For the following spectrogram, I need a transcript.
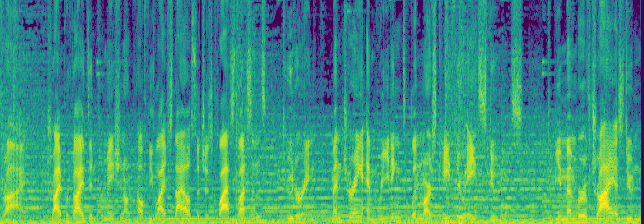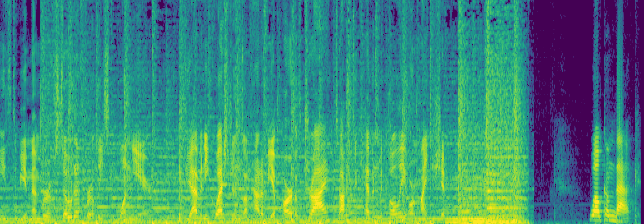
Try. Try provides information on healthy lifestyles such as class lessons, tutoring, mentoring, and reading to Linn-Mar's K through 8 students. To be a member of Try, a student needs to be a member of SOTA for at least one year. If you have any questions on how to be a part of Try, talk to Kevin McCauley or Mike Ship. Welcome back.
